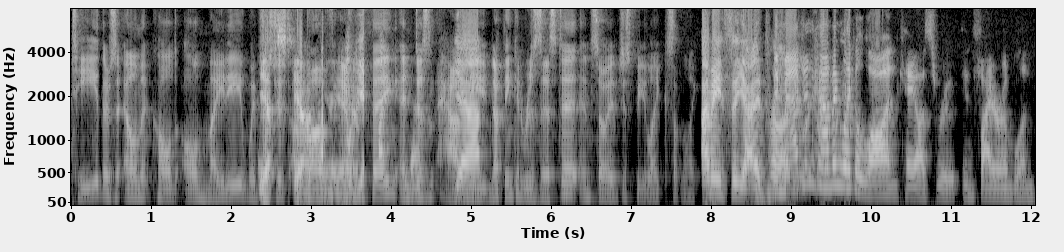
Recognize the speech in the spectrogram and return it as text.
SMT, there's an element called Almighty, which Yes, is just yeah, above yeah, yeah. everything and Yeah. doesn't have Yeah. any. Nothing can resist it, and so it'd just be like something like. I mean, so yeah, I'd Mhm. probably Imagine like having Almighty. like a law and chaos route in Fire Emblem.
